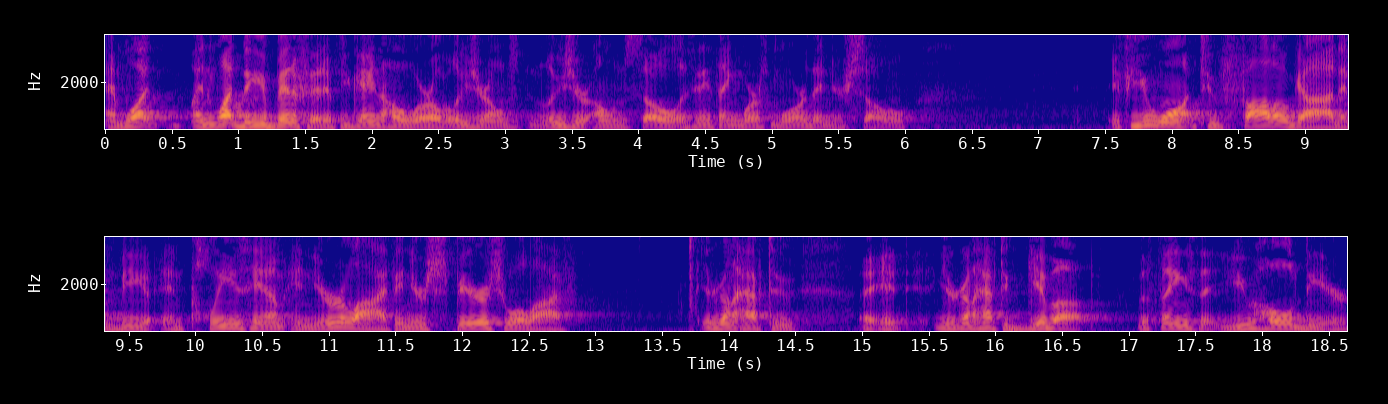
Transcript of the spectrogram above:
And what and what do you benefit if you gain the whole world, lose your own lose your own soul? Is anything worth more than your soul? If you want to follow God and be and please Him in your life, in your spiritual life, you're going to have to it, you're going to have to give up the things that you hold dear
